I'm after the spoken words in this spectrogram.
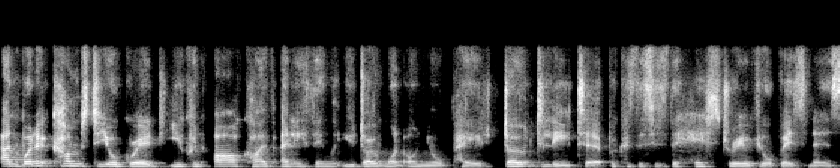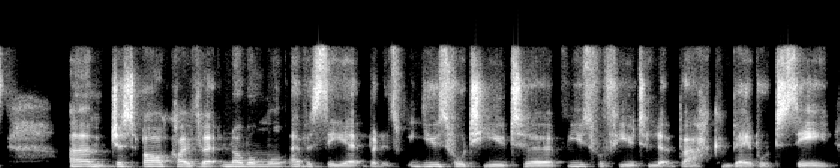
And when it comes to your grid, you can archive anything that you don't want on your page. Don't delete it because this is the history of your business. Um, just archive it. No one will ever see it, but it's useful to you to useful for you to look back and be able to see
